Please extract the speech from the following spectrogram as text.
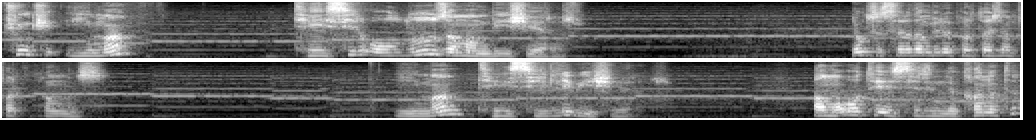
Çünkü iman tesir olduğu zaman bir işe yarar. Yoksa sıradan bir röportajdan farkı kalmaz. İman tesirli bir işe yarar. Ama o tesirin de kanıtı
